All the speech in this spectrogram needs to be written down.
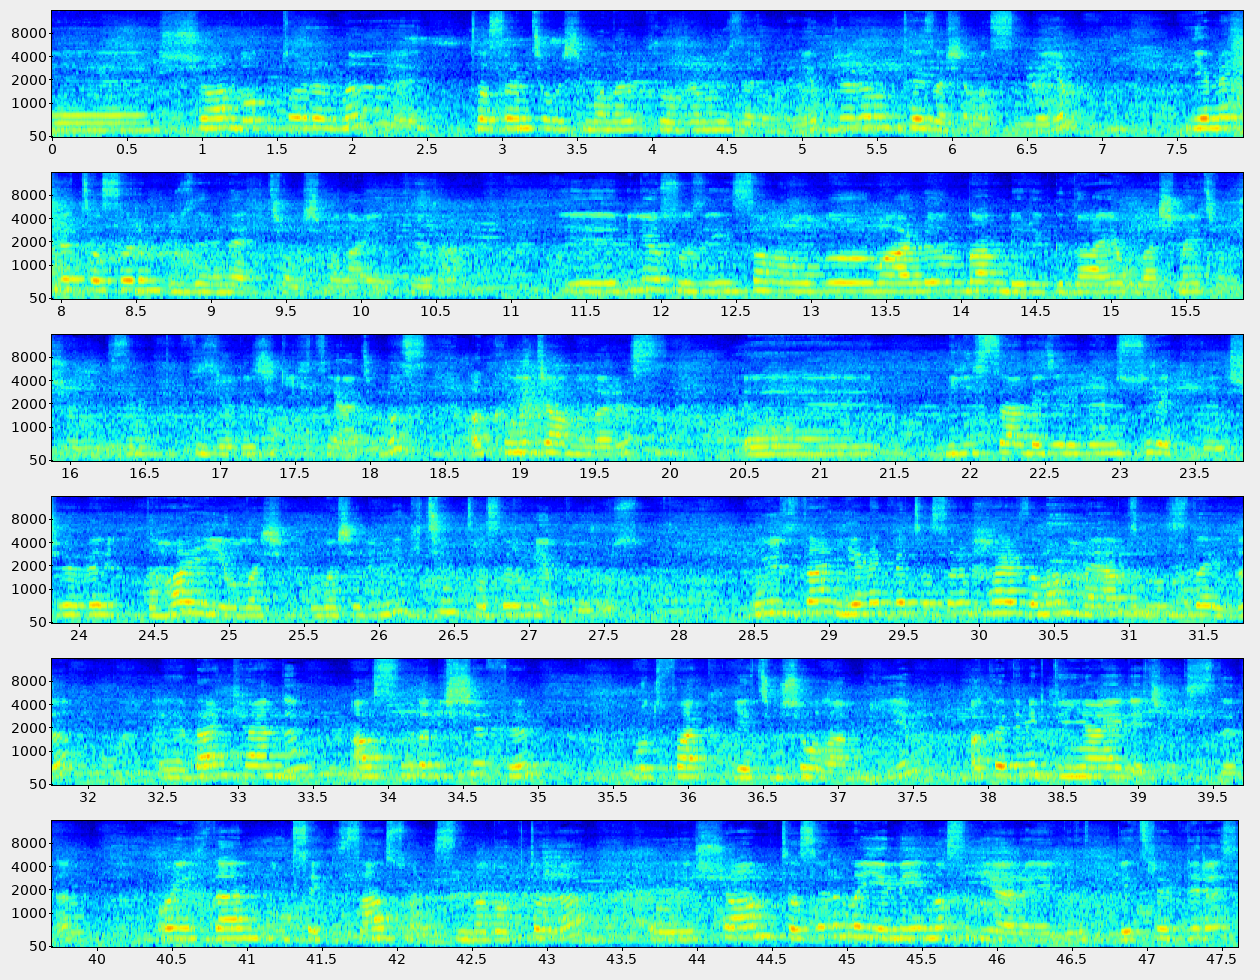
E, şu an doktoramı tasarım çalışmaları programı üzerinde yapıyorum, tez aşamasındayım yemek ve tasarım üzerine çalışmalar yapıyorum. Ee, biliyorsunuz insanoğlu varlığından beri gıdaya ulaşmaya çalışıyor. Bu bizim fizyolojik ihtiyacımız. Akıllı canlılarız. Ee, bilişsel becerilerimiz sürekli gelişiyor ve daha iyi ulaş, ulaşabilmek için tasarım yapıyoruz. Bu yüzden yemek ve tasarım her zaman hayatımızdaydı. Ee, ben kendim aslında bir şefim mutfak geçmişi olan biriyim. Akademik dünyaya geçmek istedim. O yüzden yüksek lisans sonrasında doktora e, şu an tasarımla yemeği nasıl bir araya getirebiliriz,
